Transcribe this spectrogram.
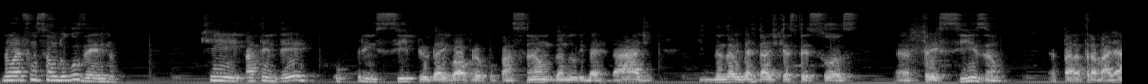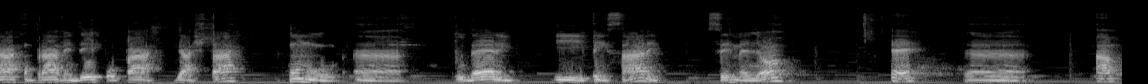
não é função do governo, que atender o princípio da igual preocupação, dando liberdade, dando a liberdade que as pessoas é, precisam é, para trabalhar, comprar, vender, poupar, gastar, como uh, puderem e pensarem ser melhor, é uh, a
